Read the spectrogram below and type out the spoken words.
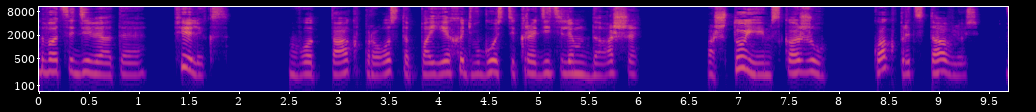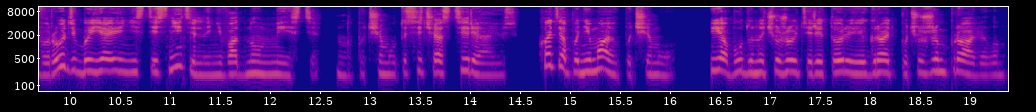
29. Феликс. Вот так просто поехать в гости к родителям Даши? А что я им скажу? Как представлюсь? Вроде бы я и не стеснительный ни в одном месте, но почему-то сейчас теряюсь. Хотя понимаю, почему. Я буду на чужой территории играть по чужим правилам.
